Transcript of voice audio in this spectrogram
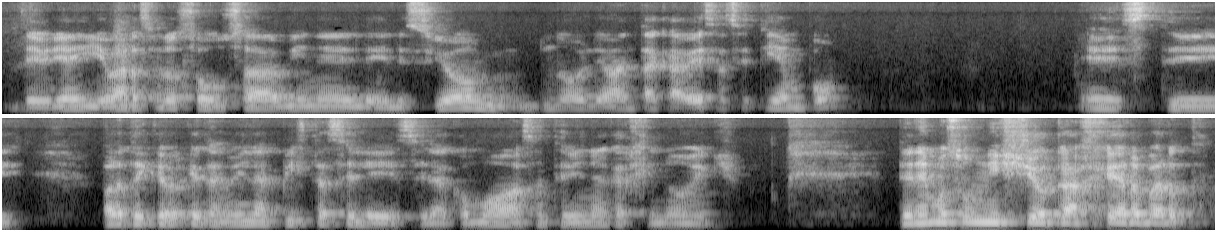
debería llevárselo. Sousa viene de lesión, no levanta cabeza hace tiempo. Este, aparte creo que también la pista se le, se le acomoda bastante bien a Krajinovic. Tenemos un Nishioka Herbert,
